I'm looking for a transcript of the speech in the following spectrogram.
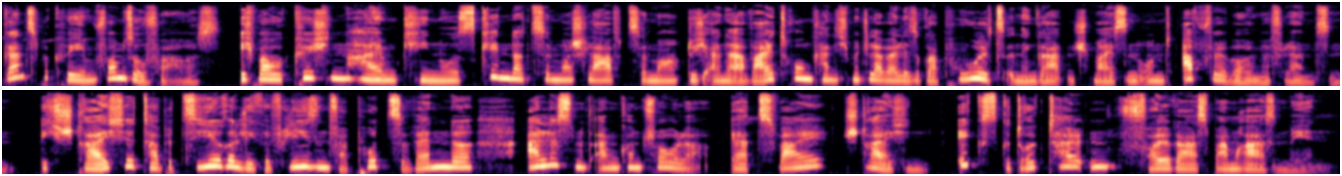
Ganz bequem vom Sofa aus. Ich baue Küchen, Heimkinos, Kinderzimmer, Schlafzimmer. Durch eine Erweiterung kann ich mittlerweile sogar Pools in den Garten schmeißen und Apfelbäume pflanzen. Ich streiche, tapeziere, lege Fliesen, verputze Wände, alles mit einem Controller. R2 streichen. X gedrückt halten, Vollgas beim Rasenmähen.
